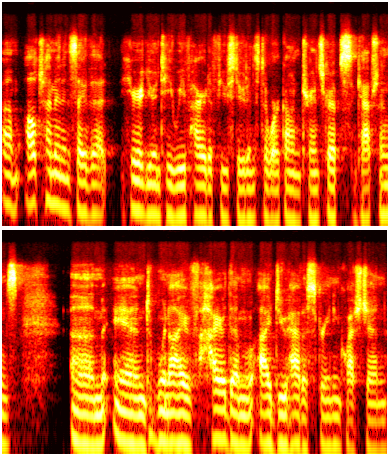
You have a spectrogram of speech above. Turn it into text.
Um, I'll chime in and say that here at UNT, we've hired a few students to work on transcripts and captions. Um, and when I've hired them, I do have a screening question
